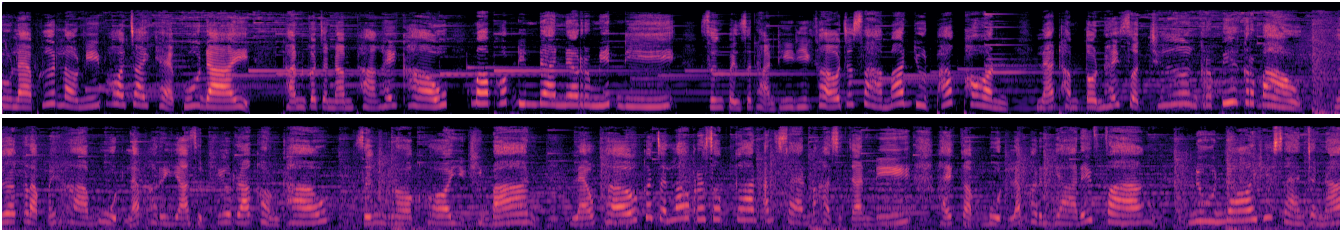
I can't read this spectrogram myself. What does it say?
ดูแลพืชเหล่านี้พอใจแขกผู้ใด ท่านก็จะนำทางให้เขามาพบดินแดนเนรมิตดีซึ่งเป็นสถานที่ที่เขาจะสามารถหยุดพักผ่อน และทำตนให้สดชื่นกระปี้กระเป๋า เพื่อกลับไปหาบุตรและภรรยาสุดที่รักของเขา ซึ่งรอคอยอยู่ที่บ้าน แล้วเขาก็จะเล่าประสบการณ์อันแสนมหัศจรรย์นี้ ให้กับบุตรและภรรยาได้ฟัง หนูน้อยที่แสนจะน่า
